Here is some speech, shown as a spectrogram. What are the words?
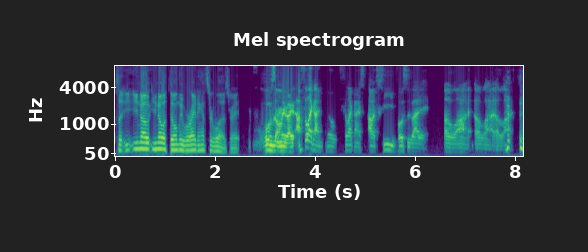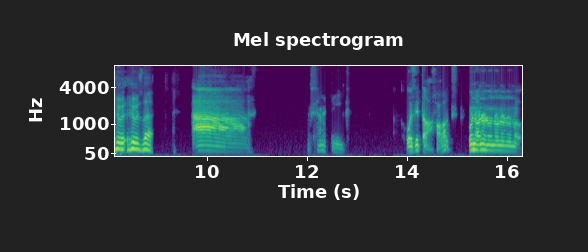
So you you know you know what the only right answer was, right? What was the only right? I feel like I know. I feel like I I've seen you post about it a lot, a lot, a lot. Who who is that? Ah, I'm trying to think. Was it the Hawks? Oh no, no, no, no, no, no, no.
